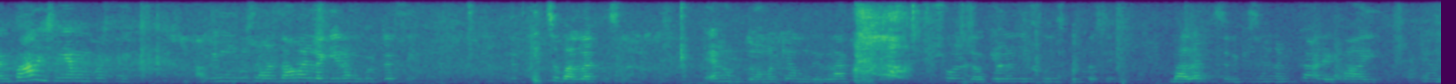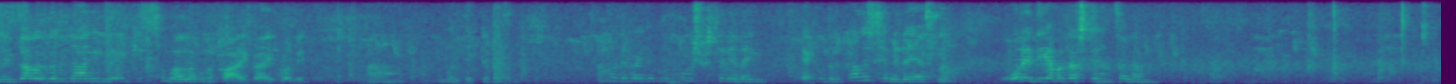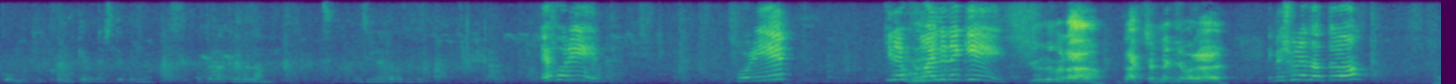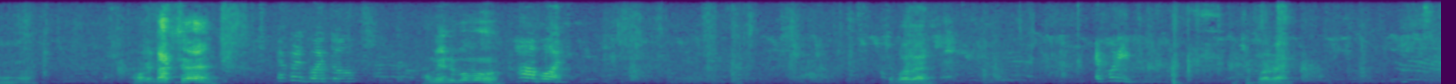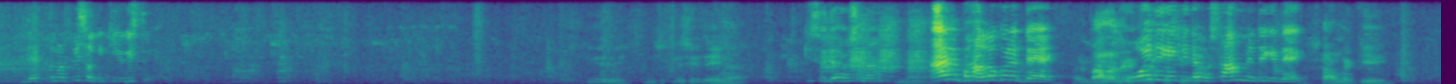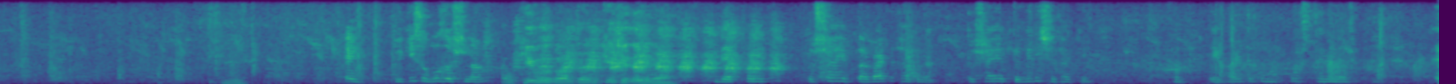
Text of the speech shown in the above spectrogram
আমি পারিস নি এমন করছি আমি মন করছি আমার জামাই লাগে এরকম করতেছি কিচ্ছু ভালো লাগতেছে না এখন তো আমার কেমন যেন লাগতেছে শরীরটাও কেমন মিস মিস করতেছে ভালো লাগতেছে না কিছু আমি কারে পাই এখন জ্বালা একদম না নিলে কিচ্ছু ভালো লাগবে না পায়ে গায়ে আহ, বলতে একটা পাইছি আমাদের বাড়িতে কোনো পুরুষ ছেলে নাই একমাত্র কাজের ছেলেটাই আছে ওরে দিয়ে আমার কাজটা এখন চালাম কি করব কি করব কেমন আসতে এত রাত্রে বেলাম ঝিনাটা কথা এ ফরিদ! ফরিদ! কি রে ঘুমাইলি নাকি? কি হলো ম্যাডাম ডাকছেন নাকি আমারে? এটা শুনে যাও তো। আমাকে ডাকছেন? এ ফরিদ বয় তো। আমি এনে বমু। হ্যাঁ বয়। আচ্ছা বলেন। এ ফরিদ। আচ্ছা বলেন। দেখ তোমার পিছনে কি হয়েছে কি কিছুই দেই না কিছু দেখোস না। না। আরে ভালো করে দেখ। আরে বালা করে ওই দিকে কি দেখো সামনের দিকে দেখ। সামনে কি? কি? এই তুই কিছু বুঝোস না। আমি কি বুঝলাম তো কিছুই দেই না? দেখ তোর সাহেব তার বাড়িতে থাকে না। তোর সাহেব তো বিদেশে থাকে। এই বাড়িতে কোনো নেই।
